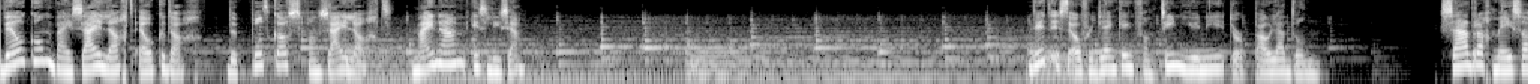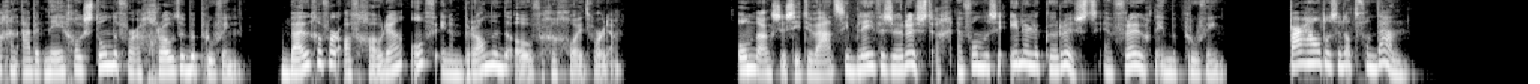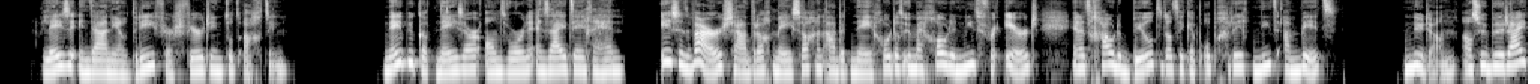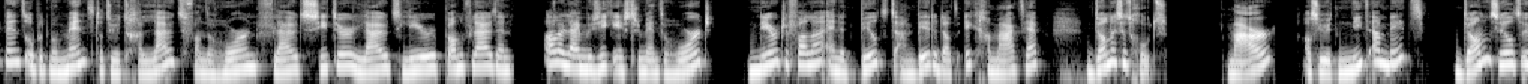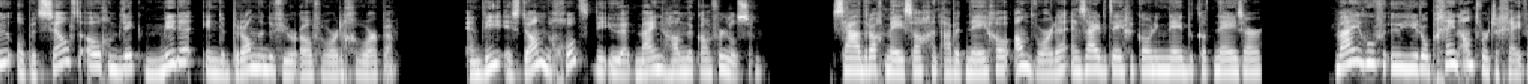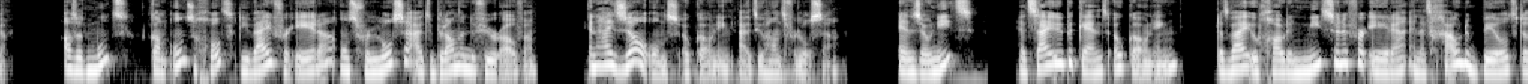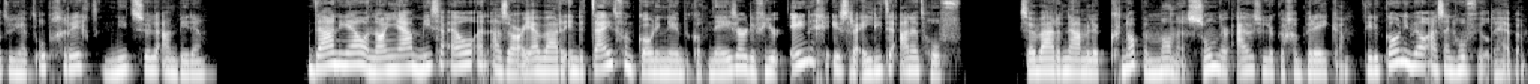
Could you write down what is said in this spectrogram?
Welkom bij Zij Lacht Elke Dag, de podcast van Zij Lacht. Mijn naam is Lisa. Dit is de overdenking van 10 juni door Paula Don. Sadrach, Mesach en Abednego stonden voor een grote beproeving. Buigen voor afgoden of in een brandende oven gegooid worden. Ondanks de situatie bleven ze rustig en vonden ze innerlijke rust en vreugde in beproeving. Waar haalden ze dat vandaan? Lezen in Daniel 3, vers 14 tot 18. Nebukadnezar antwoordde en zei tegen hen: Is het waar, Sadrach, Mesach en Abednego, dat u mijn goden niet vereert en het gouden beeld dat ik heb opgericht niet aanbidt? Nu dan, als u bereid bent op het moment dat u het geluid van de hoorn, fluit, citer, luid, lier, panfluit en allerlei muziekinstrumenten hoort, neer te vallen en het beeld te aanbidden dat ik gemaakt heb, dan is het goed. Maar als u het niet aanbidt, dan zult u op hetzelfde ogenblik midden in de brandende vuuroven worden geworpen. En wie is dan de God die u uit mijn handen kan verlossen? Sadrach, Mesach en Abednego antwoordden en zeiden tegen koning Nebukadnezar: Wij hoeven u hierop geen antwoord te geven. Als het moet, kan onze God, die wij vereren, ons verlossen uit de brandende vuuroven. En hij zal ons, o koning, uit uw hand verlossen. En zo niet, het zij u bekend, o koning, dat wij uw goden niet zullen vereren en het gouden beeld dat u hebt opgericht niet zullen aanbidden. Daniel, Anania, Misaël en Azarja waren in de tijd van koning Nebukadnezar de vier enige Israëlieten aan het hof. Zij waren namelijk knappe mannen zonder uiterlijke gebreken, die de koning wel aan zijn hof wilde hebben.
